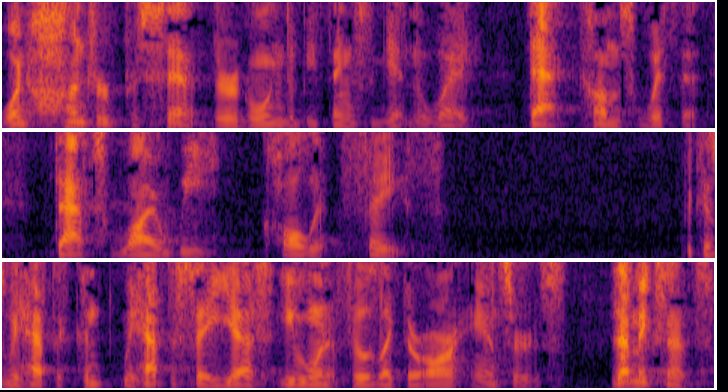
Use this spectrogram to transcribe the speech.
100% there are going to be things that get in the way. That comes with it. That's why we call it faith. Because we have to, we have to say yes even when it feels like there aren't answers. Does that make sense?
